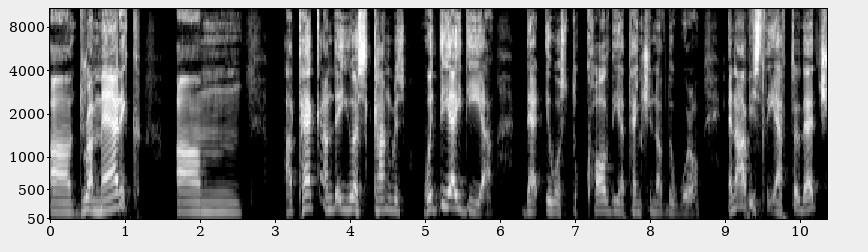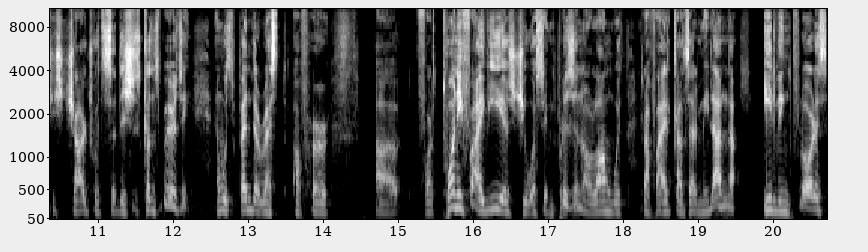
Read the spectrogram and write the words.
uh, dramatic um, attack on the U.S. Congress with the idea that it was to call the attention of the world. And obviously, after that, she's charged with seditious conspiracy and would spend the rest of her. Uh, for 25 years, she was in prison along with Rafael Cancel Miranda, Irving Flores,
